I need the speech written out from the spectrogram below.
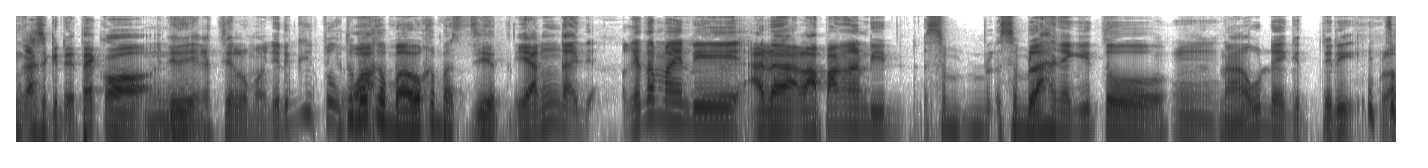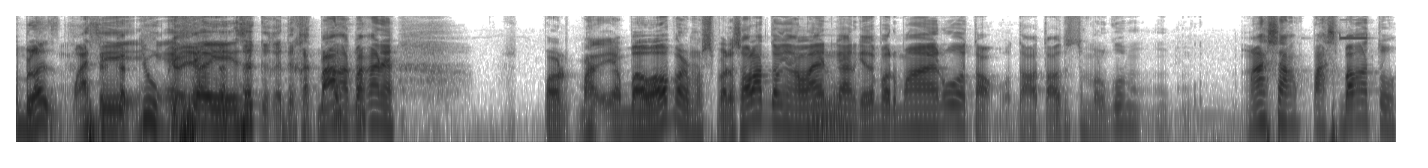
enggak segede teko jadi kecil rumah jadi gitu Itu wah. ke bawa ke masjid. Ya enggak, kita main di ada lapangan di seb- sebelahnya gitu. Hmm. Nah, udah gitu. Jadi Sebelah masih dekat juga ya. Iya, dekat, dekat banget makanya. Yang bawa pada masih pada sholat dong yang lain kan. Kita baru main. Wah, tahu tahu tahu terus temen gue masang pas banget tuh.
